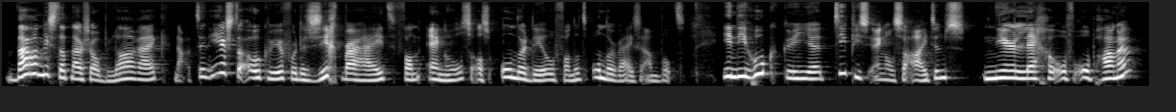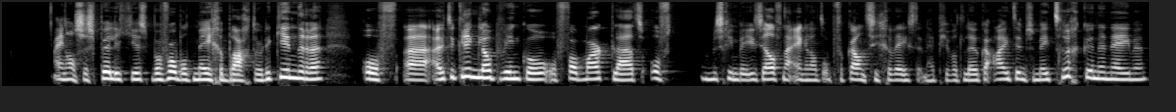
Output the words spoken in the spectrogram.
Waarom is dat nou zo belangrijk? Nou, ten eerste ook weer voor de zichtbaarheid van Engels als onderdeel van het onderwijsaanbod. In die hoek kun je typisch Engelse items neerleggen of ophangen. Engelse spulletjes, bijvoorbeeld meegebracht door de kinderen, of uh, uit de kringloopwinkel of van Marktplaats. Of misschien ben je zelf naar Engeland op vakantie geweest en heb je wat leuke items mee terug kunnen nemen.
